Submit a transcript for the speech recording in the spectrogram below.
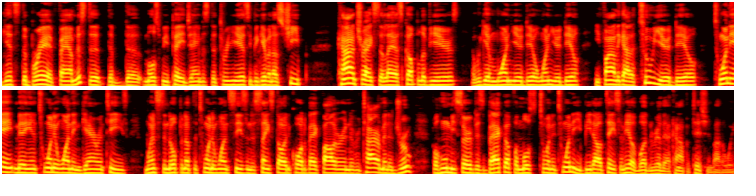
gets the bread, fam. This is the the, the most we paid Jameis the three years. He's been giving us cheap contracts the last couple of years, and we give him one year deal, one year deal. He finally got a two year deal, 28 million, 21 in guarantees Winston opened up the 21 season. The Saints starting quarterback following the retirement of Drew, for whom he served as backup for most of 2020. He beat out Taysom Hill. It wasn't really a competition, by the way.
